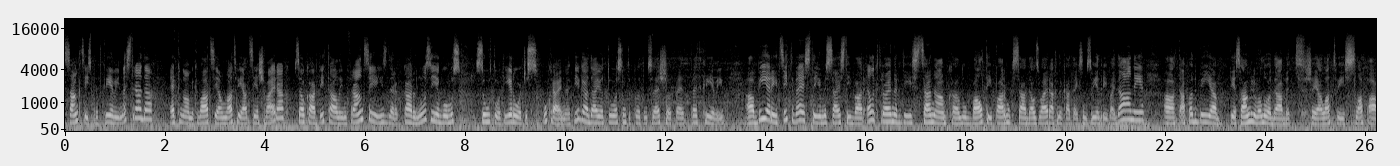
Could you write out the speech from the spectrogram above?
sankcijas pret Krieviju nestrādā, ekonomika Vācijā un Latvijā cieši vairāk. Savukārt Itālija un Francija izdara kara noziegumus, sūtot ieročus Ukrainai, piegādājot tos un, tad, protams, vēršot pret, pret Krieviju. Bija arī citi vēstījumi saistībā ar elektroenerģijas cenām, ka lūk, Baltija pārmaksā daudz vairāk nekā teiksim, Zviedrija vai Dānija. Tāpat bija tiesa angļu valodā, bet šajā Latvijas lapā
